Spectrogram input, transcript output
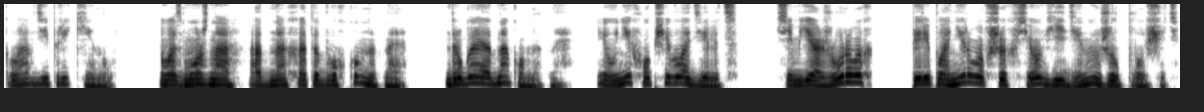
Клавдий прикинул. Возможно, одна хата двухкомнатная, другая однокомнатная, и у них общий владелец, семья Журовых, перепланировавших все в единую жилплощадь.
